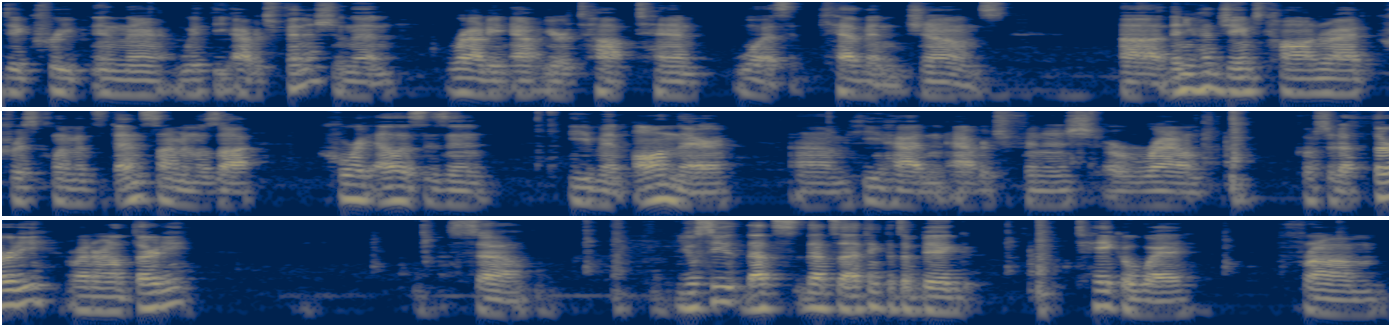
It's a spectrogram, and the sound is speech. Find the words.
did creep in there with the average finish. And then rounding out your top 10 was Kevin Jones. Uh, then you had James Conrad, Chris Clemons, then Simon Lizotte. Corey Ellis isn't even on there. Um, he had an average finish around closer to 30, right around 30. So you'll see that's that's I think that's a big takeaway from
